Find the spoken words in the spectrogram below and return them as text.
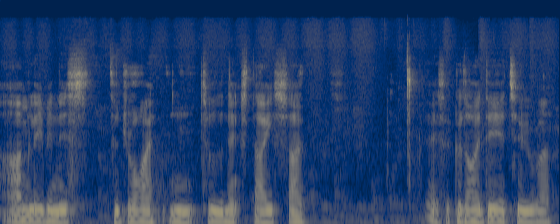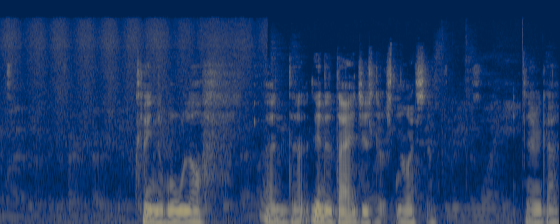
I'm leaving this to dry until the next day, so it's a good idea to uh, clean the wall off, and uh, at the end of the day it just looks nicer. There we go.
